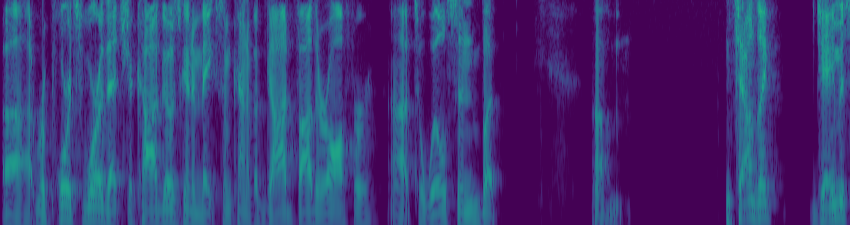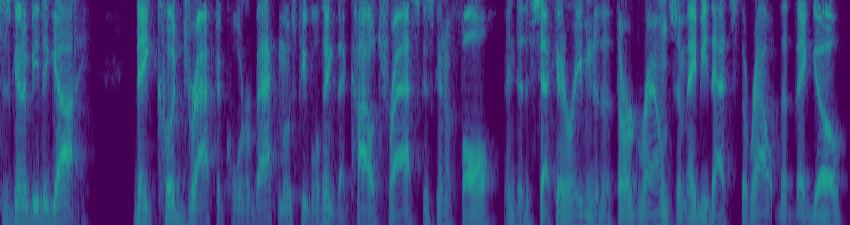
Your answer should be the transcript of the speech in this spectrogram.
Uh, reports were that Chicago is going to make some kind of a Godfather offer uh, to Wilson, but um, it sounds like Jameis is going to be the guy. They could draft a quarterback. Most people think that Kyle Trask is going to fall into the second or even to the third round, so maybe that's the route that they go.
